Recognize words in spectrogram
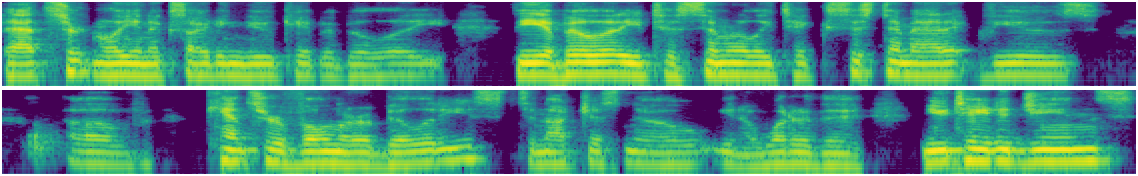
That's certainly an exciting new capability. The ability to similarly take systematic views of cancer vulnerabilities to not just know, you know, what are the mutated genes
